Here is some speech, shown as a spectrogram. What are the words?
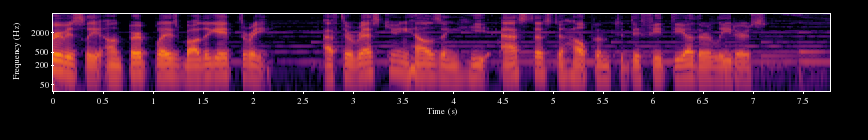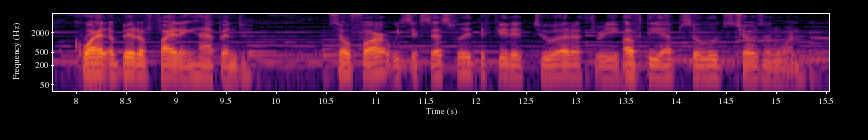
Previously on Purp Plays Baldur's Gate 3. After rescuing Halsin, he asked us to help him to defeat the other leaders. Quite a bit of fighting happened. So far, we successfully defeated two out of three of the Absolute's chosen one.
